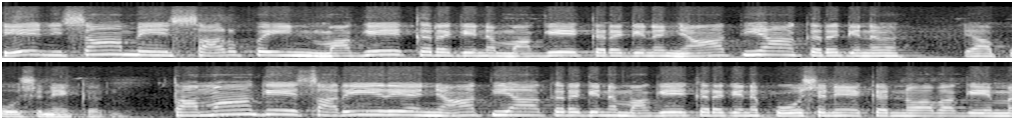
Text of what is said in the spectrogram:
ඒ නිසා මේ සර්පයින් මගේ කරගෙන මගේ කරගෙන ඥාතියා කරගෙන යා පෝෂණය කරන. තමාගේ ශරීරය ඥාතියා කරගෙන මගේ කරගෙන පෝෂණය කරනවා වගේම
